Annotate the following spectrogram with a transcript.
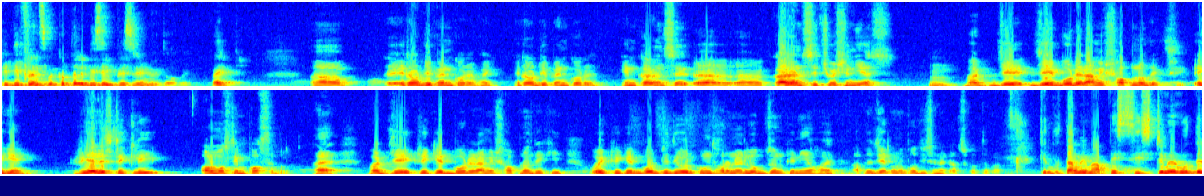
কি ডিফারেন্স মেক করতে হলে বিসিবি প্রেসিডেন্ট হইতে হবে রাইট এটাও ডিপেন্ড করে ভাই এটাও ডিপেন্ড করে। In current current situation yes but যে যে বোর্ডের আমি স্বপ্ন দেখছি এগেন রিয়েলিস্টিকলি অলমোস্ট ইম্পসিবল হ্যাঁ বাট যে ক্রিকেট বোর্ডের আমি স্বপ্ন দেখি ওই ক্রিকেট বোর্ড যদি ওরকম ধরনের লোকজনকে নিয়ে হয় আপনি যে কোনো পজিশনে কাজ করতে পারেন কিন্তু তামিম আপনি সিস্টেমের মধ্যে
